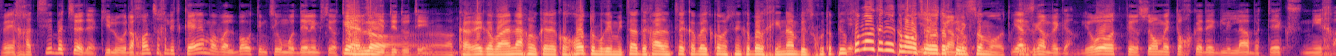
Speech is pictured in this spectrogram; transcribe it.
וחצי בצדק, כאילו נכון צריך להתקיים, אבל בואו תמצאו מודלים שיותר כן, לא, ידידותיים. אה, כרגע ואנחנו כלקוחות אומרים מצד אחד אני רוצה לקבל את כל מה שאני מקבל חינם בזכות הפרסומות, אני רק לא רוצה לראות את הפרסומות. יש כאילו. גם וגם. לראות פרסומת תוך כדי גלילה בטקסט, ניחא.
